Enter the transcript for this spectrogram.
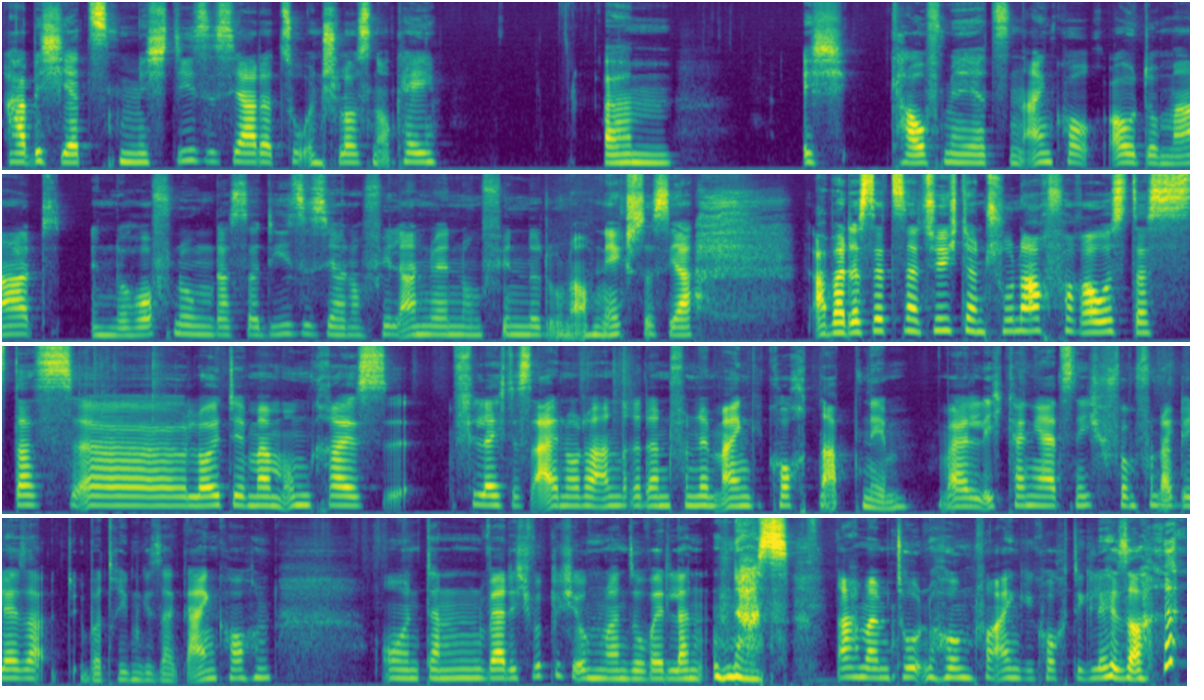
habe ich jetzt mich dieses Jahr dazu entschlossen, okay, ähm, ich kaufe mir jetzt einen Einkochautomat in der Hoffnung, dass er dieses Jahr noch viel Anwendung findet und auch nächstes Jahr. Aber das setzt natürlich dann schon auch voraus, dass, dass äh, Leute in meinem Umkreis vielleicht das eine oder andere dann von dem Eingekochten abnehmen. Weil ich kann ja jetzt nicht 500 Gläser, übertrieben gesagt, einkochen. Und dann werde ich wirklich irgendwann so weit landen, dass nach meinem Tod noch irgendwo eingekochte Gläser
